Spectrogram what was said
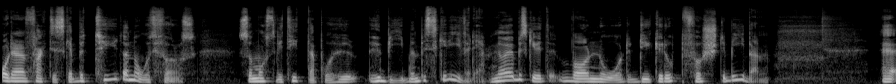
och den faktiskt ska betyda något för oss så måste vi titta på hur, hur Bibeln beskriver det. Nu har jag beskrivit var nåd dyker upp först i Bibeln. Eh,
